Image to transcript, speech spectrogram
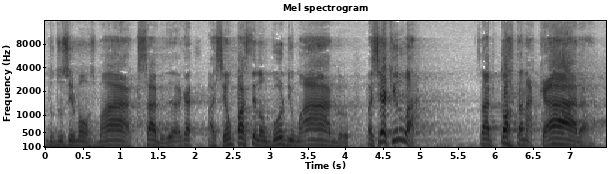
do, dos irmãos Marx, sabe? Vai ser um pastelão gordo e magro. Vai ser aquilo lá. Sabe? Torta na cara,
